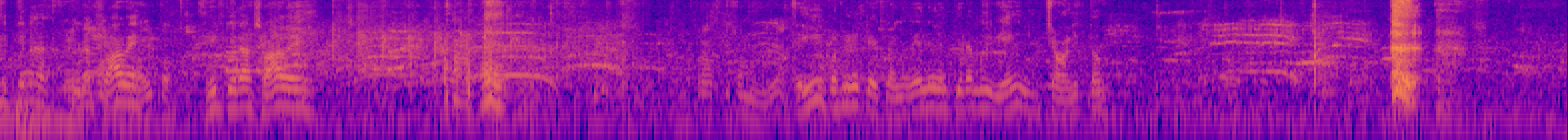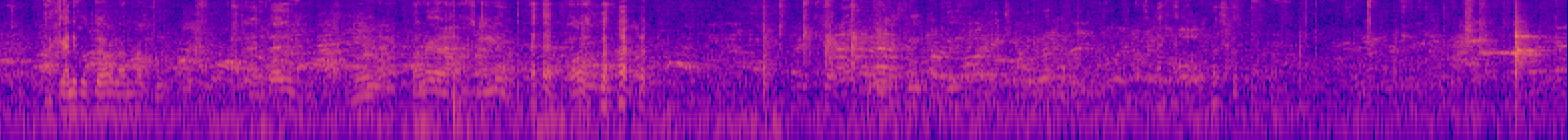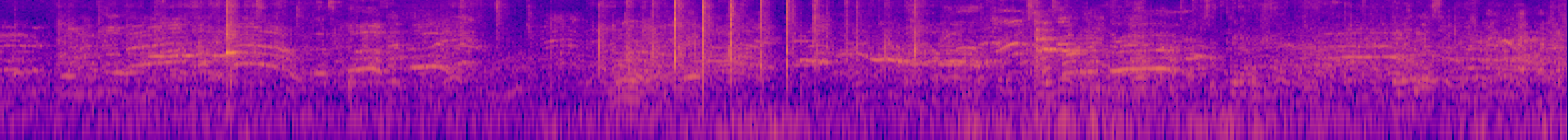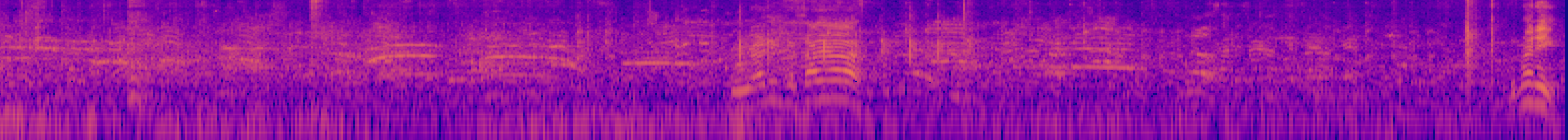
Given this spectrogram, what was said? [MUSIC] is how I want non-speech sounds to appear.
veces pierna, pierna suave. Sí, pierna suave. Sí, por que cuando viene bien tira muy bien, chavalito. Acá Nico está hablando aquí. Está, está la grabación. Ready.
